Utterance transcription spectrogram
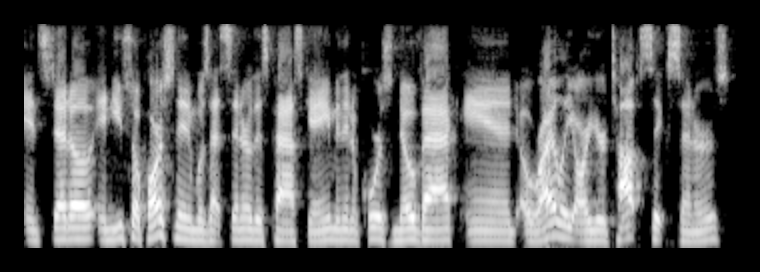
instead of and Juuso Parssinen was at center this past game, and then of course Novak and O'Reilly are your top six centers.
